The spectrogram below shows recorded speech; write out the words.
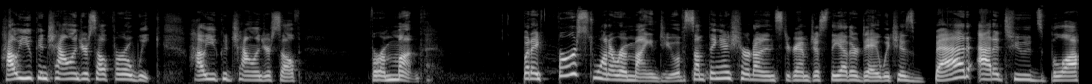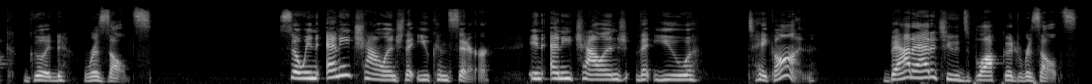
how you can challenge yourself for a week, how you could challenge yourself for a month. But I first want to remind you of something I shared on Instagram just the other day, which is bad attitudes block good results. So, in any challenge that you consider, in any challenge that you take on, bad attitudes block good results.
